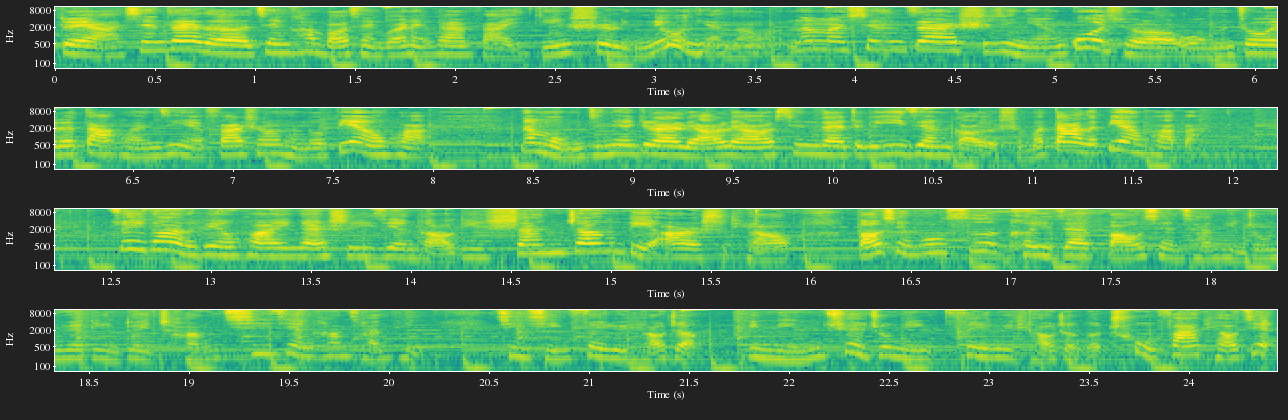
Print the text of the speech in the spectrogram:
对啊，现在的健康保险管理办法已经是零六年的了。那么现在十几年过去了，我们周围的大环境也发生了很多变化。那么我们今天就来聊聊现在这个意见稿有什么大的变化吧。最大的变化应该是意见稿第三章第二十条，保险公司可以在保险产品中约定对长期健康产品进行费率调整，并明确注明费率调整的触发条件。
